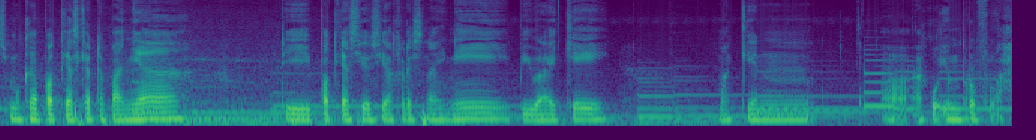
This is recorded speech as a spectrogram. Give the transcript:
Semoga podcast ke depannya di podcast Yosia Krisna ini BYK makin uh, aku improve lah.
